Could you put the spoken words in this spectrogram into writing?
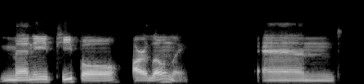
many people are lonely. And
